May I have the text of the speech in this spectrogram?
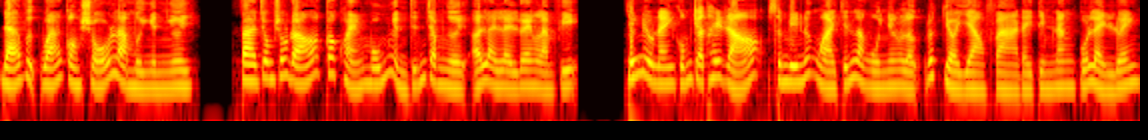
đã vượt quá con số là 10.000 người. Và trong số đó có khoảng 4.900 người ở lại Đài Loan làm việc. Những điều này cũng cho thấy rõ sinh viên nước ngoài chính là nguồn nhân lực rất dồi dào và đầy tiềm năng của Đài Loan.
